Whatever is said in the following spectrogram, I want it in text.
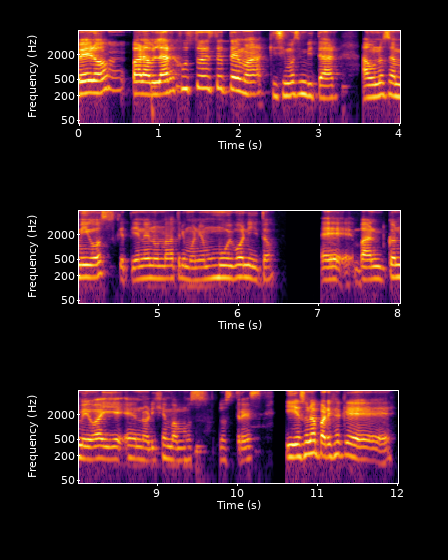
Pero para hablar justo de este tema, quisimos invitar a unos amigos que tienen un matrimonio muy bonito eh, van conmigo ahí en origen, vamos los tres. Y es una pareja que,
